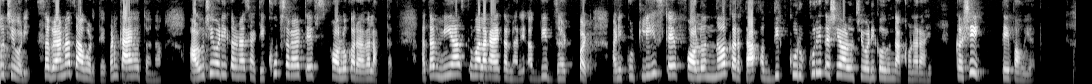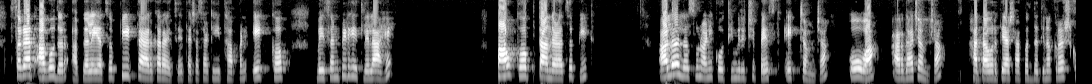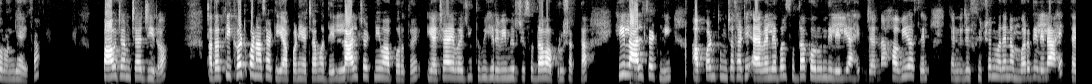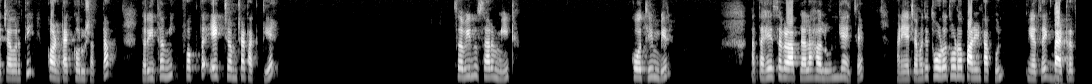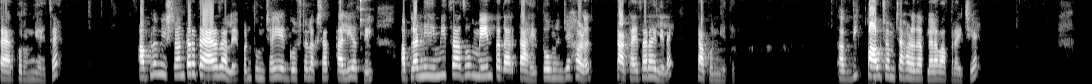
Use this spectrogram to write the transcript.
आळूची वडी सगळ्यांनाच आवडते. पण काय होतं ना आळूची वडी करण्यासाठी खूप सगळ्या टिप्स फॉलो कराव्या लागतात. आता मी आज तुम्हाला काय करणार आहे अगदी झटपट आणि कुठलीही स्टेप फॉलो न करता अगदी कुरकुरीत अशी आळूची वडी करून दाखवणार आहे. कशी? ते पाहूयात. सगळ्यात अगोदर आपल्याला याचं पीठ तयार करायचंय. त्याच्यासाठी इथं आपण एक कप बेसन पीठ घेतलेलं आहे. पाव कप तांदळाचं पीठ. आलं लसूण आणि कोथिंबीरीची पेस्ट एक चमचा. ओवा अर्धा चमचा हातावरती अशा पद्धतीनं क्रश करून घ्यायचा. पाव चमचा जिरं. आता तिखटपणासाठी आपण याच्यामध्ये लाल चटणी वापरतोय. याच्याऐवजी तुम्ही हिरवी मिरची सुद्धा वापरू शकता. ही लाल चटणी आपण तुमच्यासाठी अवेलेबल सुद्धा करून दिलेली आहे. ज्यांना हवी असेल त्यांनी डिस्क्रिप्शनमध्ये नंबर दिलेला आहे. त्याच्यावरती कॉन्टॅक्ट करू शकता. तर इथं मी फक्त एक चमचा टाकतीये. चवीनुसार मीठ कोथिंबीर आता हे सगळं आपल्याला हलवून घ्यायचंय. आणि याच्यामध्ये थोडं थोडं पाणी टाकून याचं एक बॅटर तयार करून घ्यायचंय. आपलं मिश्रण तर तयार झालंय पण तुमच्याही एक गोष्ट लक्षात आली असेल आपला नेहमीचा जो मेन पदार्थ आहे तो म्हणजे हळद टाकायचा राहिलेला आहे टाकून घेते. अगदी पाव चमचा हळद आपल्याला वापरायची आहे.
